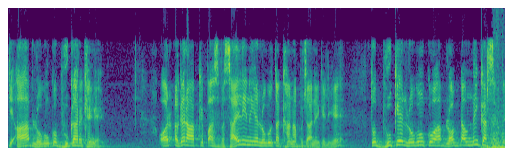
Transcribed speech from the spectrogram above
कि आप लोगों को भूखा रखेंगे। और अगर आपके पास वसाइल ही नहीं है लोगों तक खाना पहुँचाने के लिए तो भूखे लोगों को आप लॉकडाउन नहीं कर सकते।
